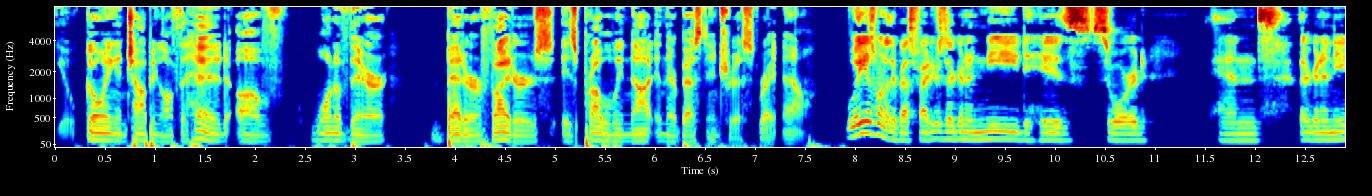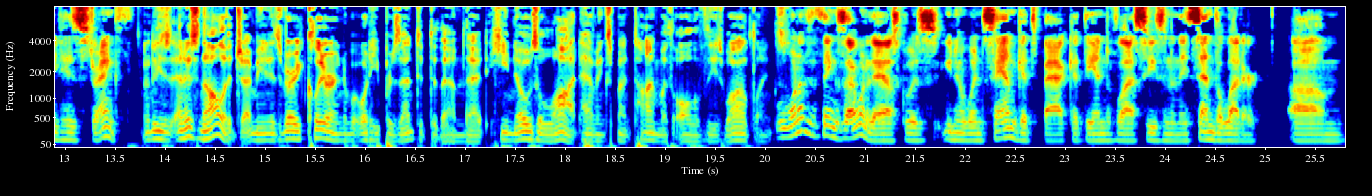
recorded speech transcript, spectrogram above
you know, going and chopping off the head of one of their better fighters is probably not in their best interest right now. Well, he is one of their best fighters. They're going to need his sword, and they're going to need his strength. And he's and his knowledge. I mean, it's very clear in what he presented to them that he knows a lot, having spent time with all of these wildlings. Well, one of the things I wanted to ask was, you know, when Sam gets back at the end of last season and they send the letter, um,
